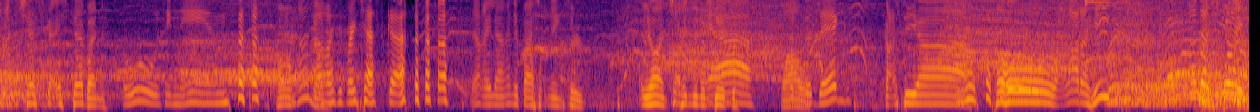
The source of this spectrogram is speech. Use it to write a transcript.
Francesca Esteban. Ooh, same name. Oo nga, no? Ako si Francesca. Kaya kailangan ipasok niya yung serve. Ayun, siya rin yung nag-dig. yeah. Wow. Sa dig. Garcia. Oh, a lot of heat. And that spike.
